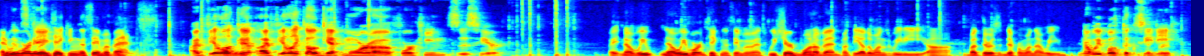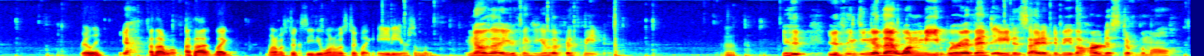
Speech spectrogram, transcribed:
And we That's weren't even taking the same events. I feel like Really? I, I feel like I'll get more uh 14s this year. Wait, no, we no, we weren't taking the same events. We shared one event, but the other ones we uh but there was a different one that we No, we both took CD. really? Yeah. I thought I thought like one of us took CD, one of us took like 80 or something. No, that you're thinking of the fifth meet. Hmm. You're, you're thinking of that one meet where event A decided to be the hardest of them all.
